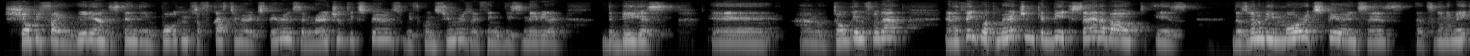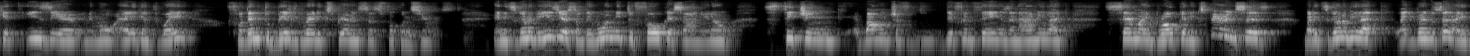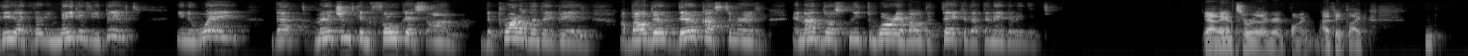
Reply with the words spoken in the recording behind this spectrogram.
Shopify really understand the importance of customer experience and merchant experience with consumers. I think this may be like the biggest uh, Don't know, token for that. And I think what merchant can be excited about is there's going to be more experiences that's going to make it easier in a more elegant way for them to build great experiences for consumers and it's going to be easier so they won't need to focus on you know stitching a bunch of different things and having like semi broken experiences but it's going to be like like Brandon said ideally like very natively built in a way that merchants can focus on the product that they build about their, their customers and not just need to worry about the tech that enabling it yeah i think that's a really great point i think like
